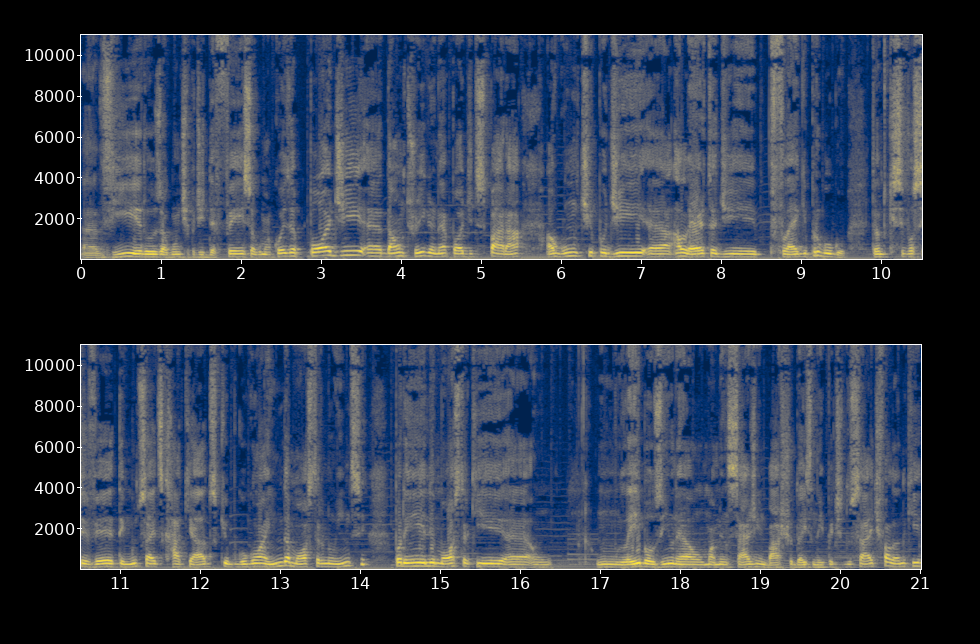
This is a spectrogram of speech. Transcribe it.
uh, vírus, algum tipo de deface, alguma coisa, pode uh, dar um trigger, né, pode disparar algum tipo de uh, alerta de flag para o Google. Tanto que se você vê, tem muitos sites hackeados que o Google ainda mostra no índice, porém ele mostra que um, um labelzinho, né, uma mensagem embaixo da snippet do site falando que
